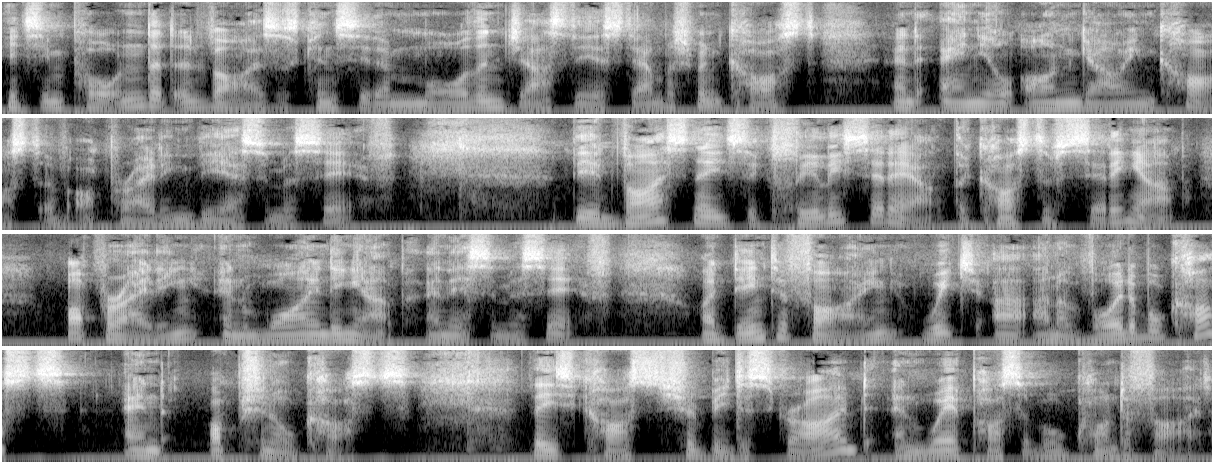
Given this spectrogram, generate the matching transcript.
it's important that advisors consider more than just the establishment cost and annual ongoing cost of operating the SMSF. The advice needs to clearly set out the cost of setting up, operating and winding up an SMSF, identifying which are unavoidable costs and optional costs. These costs should be described and, where possible, quantified.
